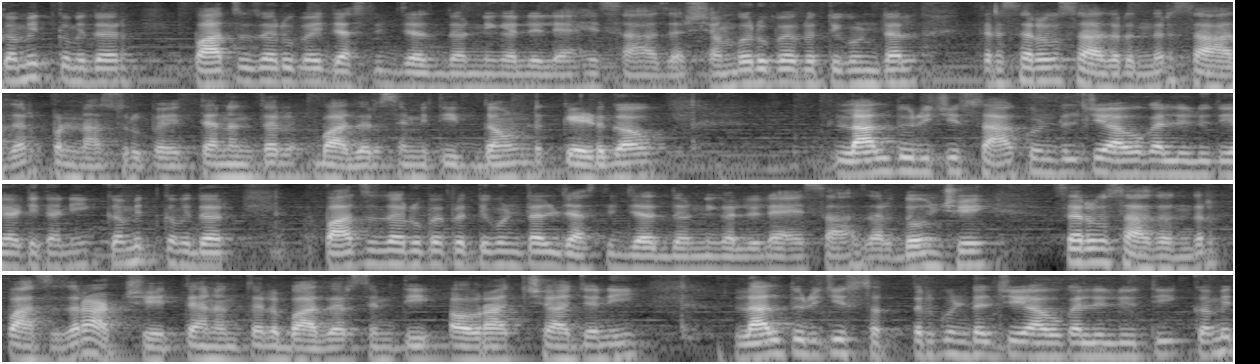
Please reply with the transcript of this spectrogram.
कमीत कमी दर पाच हजार रुपये जास्तीत जास्त दर निघालेले आहे सहा हजार शंभर रुपये प्रति क्विंटल तर सर्वसाधारण दर सहा हजार पन्नास रुपये. त्यानंतर बाजार समिती दौंड केडगाव. लाल तुरीची सहा क्विंटलची आवक आलेली होती या ठिकाणी. कमीत कमी दर पाच हजार रुपये प्रति क्विंटल जास्तीत जास्त दर निघालेले आहे सहा हजार दोनशे सर्वसाधारण दर पाच हजार आठशे. त्यानंतर बाजार समिती औरात शहाजनी लाल तुरीची सत्तर क्विंटलची आवक आलेली होती. कमीत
